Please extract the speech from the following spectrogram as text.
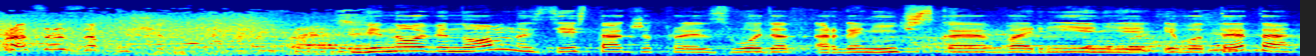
процесс запущен. Вино вином, но здесь также производят органическое варенье. И вот это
